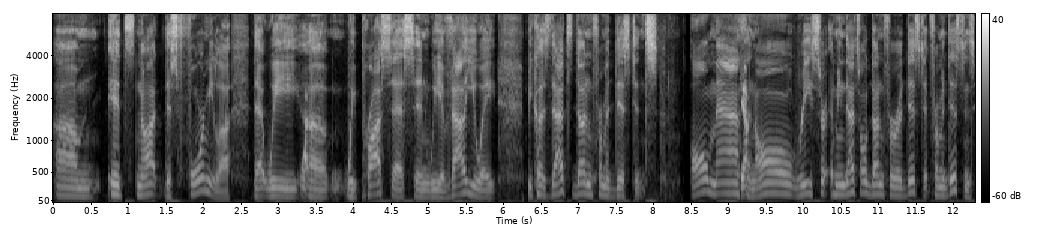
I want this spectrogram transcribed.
Um, it's not this formula that we yeah. uh, we process and we evaluate because that's done from a distance all math yep. and all research. I mean, that's all done for a distance from a distance.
